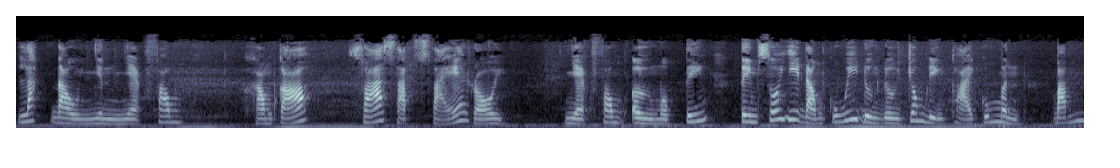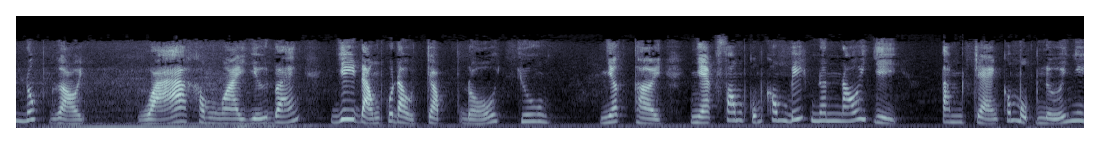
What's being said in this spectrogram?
lắc đầu nhìn nhạc phong. Không có, xóa sạch sẽ rồi. Nhạc phong ừ một tiếng, tìm số di động của quý đường đường trong điện thoại của mình, bấm nút gọi. Quả không ngoài dự đoán, di động của đầu chọc đổ chuông. Nhất thời, Nhạc Phong cũng không biết nên nói gì. Tâm trạng có một nửa như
